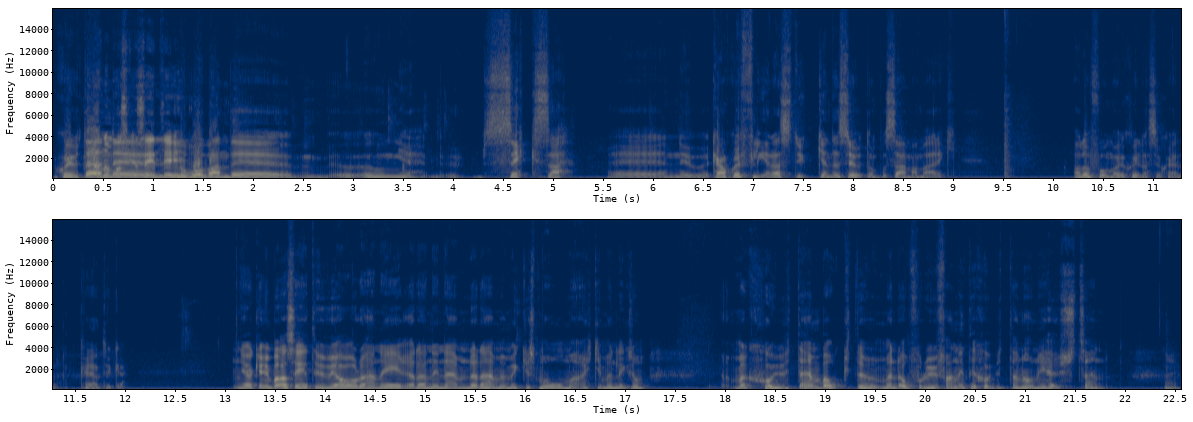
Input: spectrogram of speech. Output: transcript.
Skjuta en eh, till- lovande eh, ung sexa eh, nu. Kanske flera stycken dessutom på samma mark. Ja, då får man ju skylla sig själv, kan jag tycka. Jag kan ju bara se till hur vi har det här nere där ni nämnde det här med mycket småmarker. Men liksom... Men skjut en bock du, men då får du ju fan inte skjuta någon i höst sen. Nej.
